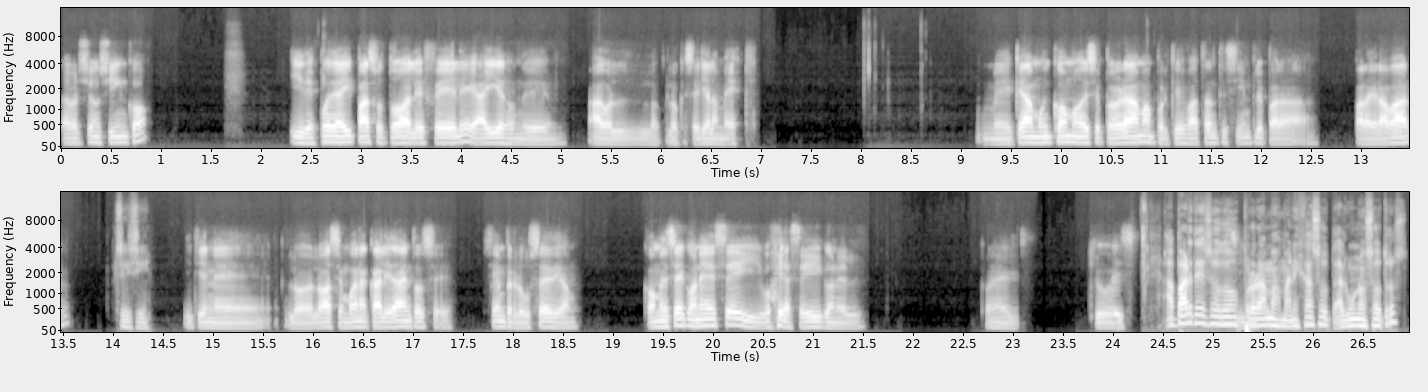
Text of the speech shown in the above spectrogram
la versión 5. Y después de ahí paso todo al FL, ahí es donde hago lo, lo que sería la mezcla. Me queda muy cómodo ese programa porque es bastante simple para, para grabar Sí, sí, y tiene, lo, lo hace en buena calidad, entonces siempre lo usé, digamos. Comencé con ese y voy a seguir con el, con el Aparte de esos dos 5. programas, ¿manejas algunos otros?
